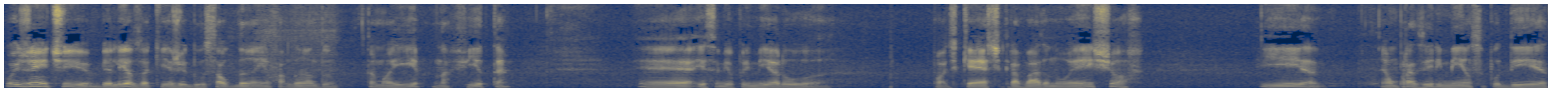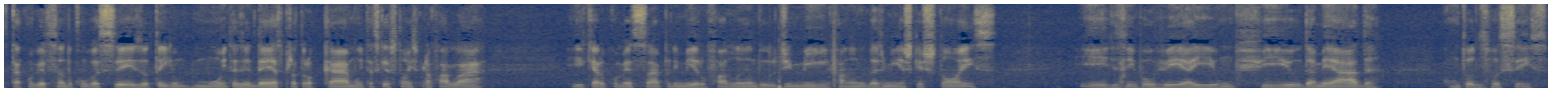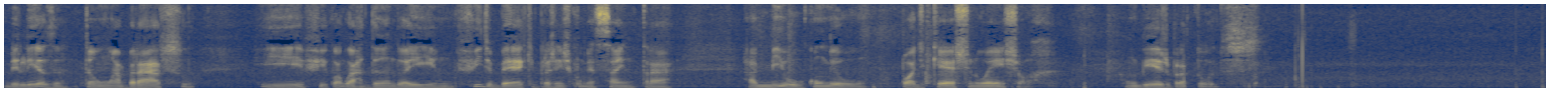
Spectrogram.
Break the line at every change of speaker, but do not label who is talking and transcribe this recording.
Oi, gente, beleza? Aqui é Gedu Saldanha falando. Estamos aí na fita. É, esse é meu primeiro podcast gravado no Anchor. E é um prazer imenso poder estar conversando com vocês. Eu tenho muitas ideias para trocar, muitas questões para falar. E quero começar primeiro falando de mim, falando das minhas questões e desenvolver aí um fio da meada com todos vocês, beleza? Então um abraço e fico aguardando aí um feedback para a gente começar a entrar a mil com o meu podcast no Anchor. Um beijo para todos.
